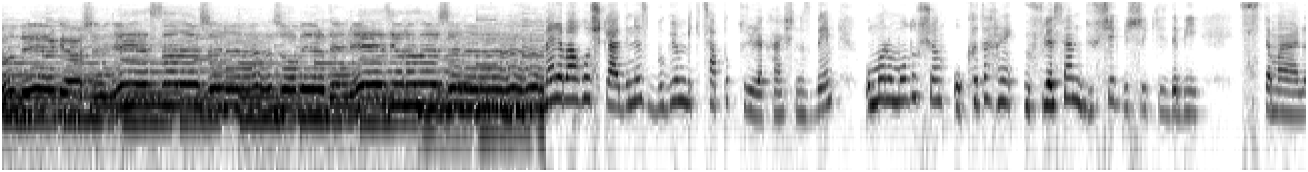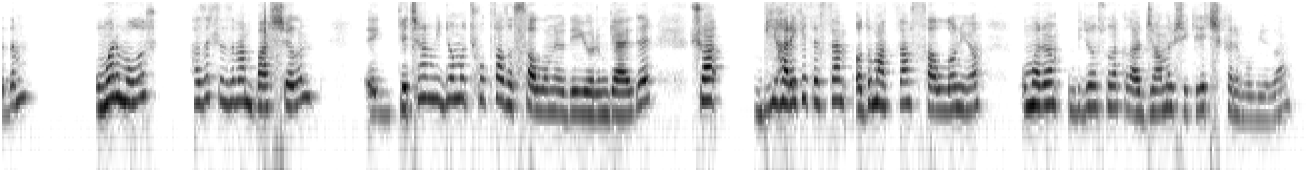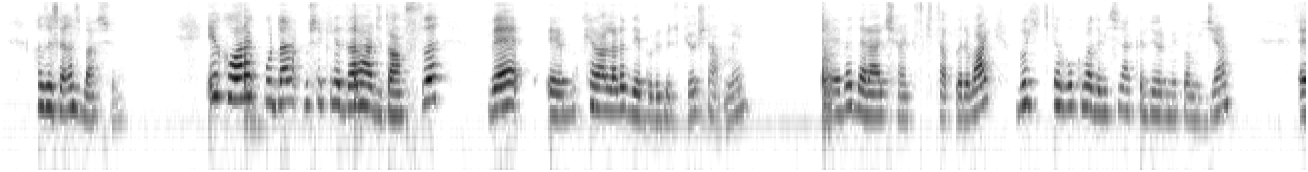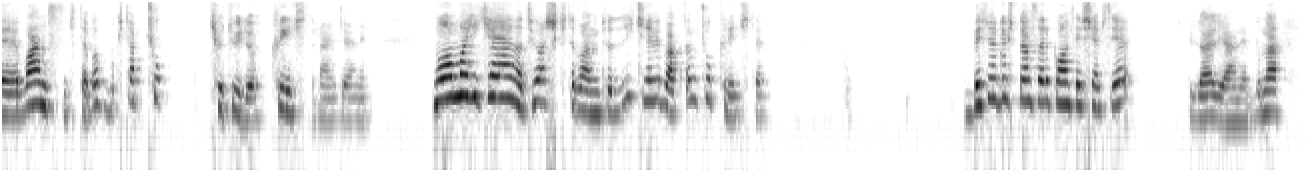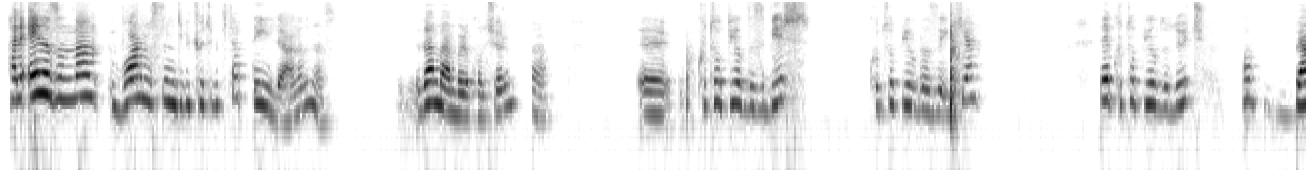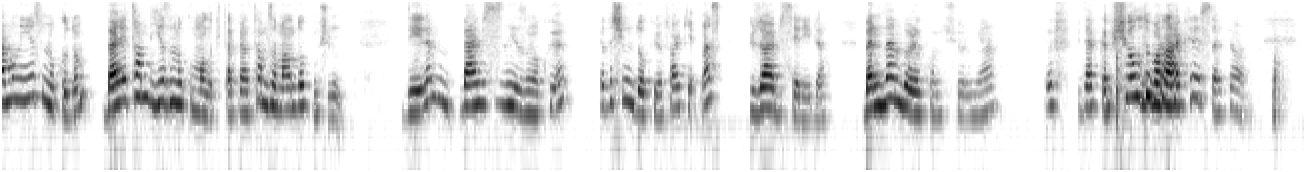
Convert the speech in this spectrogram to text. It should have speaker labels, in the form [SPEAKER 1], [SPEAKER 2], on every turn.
[SPEAKER 1] Bunu bir görseniz sanırsınız O bir deniz yanılırsınız
[SPEAKER 2] Merhaba, hoş geldiniz. Bugün bir kitaplık turuyla karşınızdayım. Umarım olur. Şu an o kadar hani üflesem düşecek bir şekilde bir sistem ayarladım. Umarım olur. Hazırsanız hemen başlayalım. Ee, geçen videomda çok fazla sallanıyor diye yorum geldi. Şu an bir hareket etsem, adım atsam sallanıyor. Umarım videonun sonuna kadar canlı bir şekilde çıkarım bu videodan. Hazırsanız başlayalım. İlk olarak burada bu şekilde dar ağacı dansı ve e, bu kenarlarda diye böyle gözüküyor. Şey yapmayın e, ve Deracı Şarkısı kitapları var. Bu iki kitabı okumadığım için hakkında yorum yapamayacağım. E, var mısın kitabı? Bu kitap çok kötüydü. Cringe'ti bence yani. Normal hikaye anlatıyor. Aşk kitabı anlatıyor dedi. İçine bir baktım çok cringe'ti. Betül Göç'ten Sarı Puanteli Şemsiye güzel yani. Buna hani en azından var mısın gibi kötü bir kitap değildi anladınız? Neden ben böyle konuşuyorum? Tamam. E, Kutup Yıldızı 1 Kutup Yıldızı 2 ve Kutup Yıldızı 3. Bu, ben bunu yazın okudum. Bence tam yazın okumalı kitap. Yani tam zamanında okumuşum diyelim. Bence siz de yazın okuyun. Ya da şimdi de okuyun fark etmez. Güzel bir seriydi. Ben neden böyle konuşuyorum ya? Öf bir dakika bir şey oldu bana arkadaşlar tamam.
